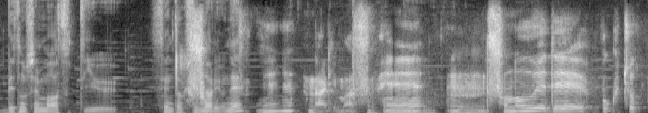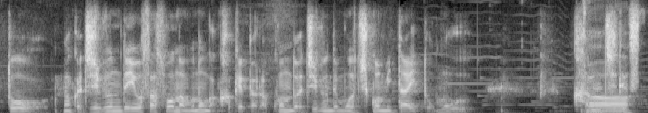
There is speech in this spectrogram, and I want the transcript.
別の人に回すっていう選択肢になるよね。ね、なりますね、うん。その上で僕ちょっとなんか自分で良さそうなものが書けたら今度は自分で持ち込みたいと思う感じです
